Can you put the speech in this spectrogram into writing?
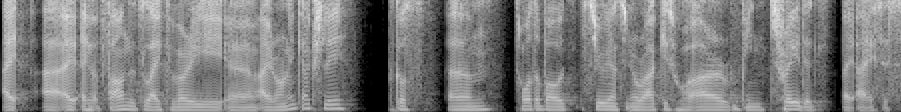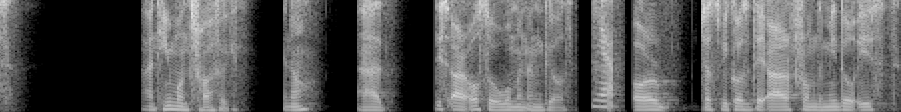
I, I I found it like very uh, ironic actually because um, what about Syrians and Iraqis who are being traded by ISIS and human trafficking? You know, uh, these are also women and girls. Yeah. Or just because they are from the Middle East,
